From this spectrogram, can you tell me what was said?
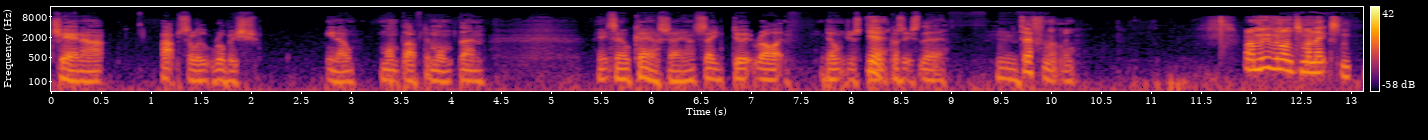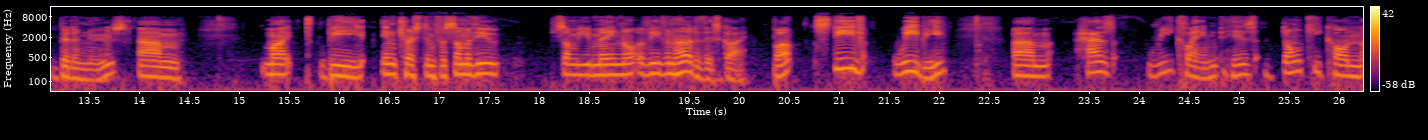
churn out absolute rubbish, you know, month after month, then it's okay, I say. I'd say do it right. Don't just do it Yeah. because it's there. Definitely. Well, moving on to my next bit of news. Um, might be interesting for some of you. Some of you may not have even heard of this guy. But Steve Wiebe um, has reclaimed his Donkey Kong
